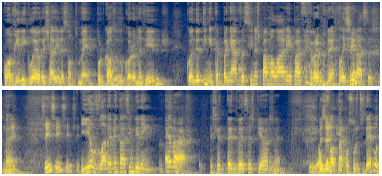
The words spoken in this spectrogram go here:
quão ridículo é eu deixar de ir a São Tomé por causa do coronavírus quando eu tinha que apanhar vacinas para a malária e para a febre amarela e caraças, não é? Sim, sim, sim. sim. E eles lá devem estar assim um bocadinho. É vá, a gente tem doenças piores, não é? E, ou pessoal está com surtos de ébola,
